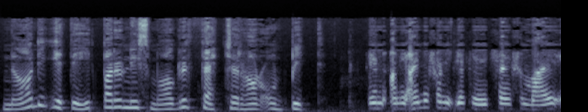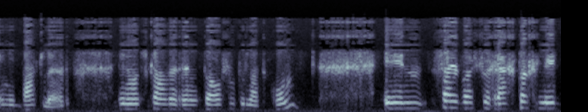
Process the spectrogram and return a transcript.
Na die ete het Baroness Margaret Thatcher haar ontbied. En aan die einde van die ete het sy vir my en die butler en ons kelnering tafel toe laat kom. En sy was regtig net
